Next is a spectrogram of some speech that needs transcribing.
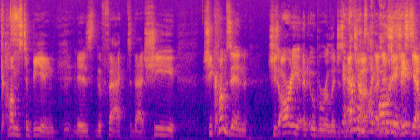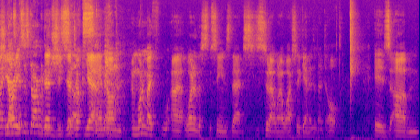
comes to being. Mm-hmm. Is the fact that she she comes in. She's already an uber religious Yeah, nutjob, everyone's, like, and then she's just yeah. like, she already Mrs. That- she sucks. yeah, and um and one of my uh, one of the scenes that stood out when I watched it again as an adult is um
